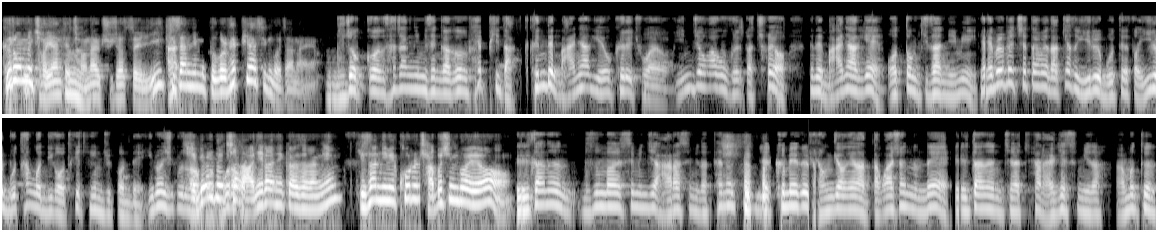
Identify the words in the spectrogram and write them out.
그러면 저희한테 음. 전화를 주셨어요. 이 기사님은 그걸 회피하신 거잖아요. 무조건 사장님 생각은 회피다. 근데 만약에요. 그래 좋아요. 인정하고 그랬다 쳐요. 근데 만약에 어떤 기사님이 개별 배치 때문에 나 계속 일을 못해서 일 못한 건 네가 어떻게 책임질 건데 이런 식으로 개별 나오고 배차가 뭐라고 아니라니까 사장님. 기사님이 콜을 잡으신 거예요. 일단은 무슨 말씀인지 알았습니다. 페널티 이제 금 액을 변경해놨다고 하셨는데 일단은 제가 잘 알겠습니다. 아무튼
